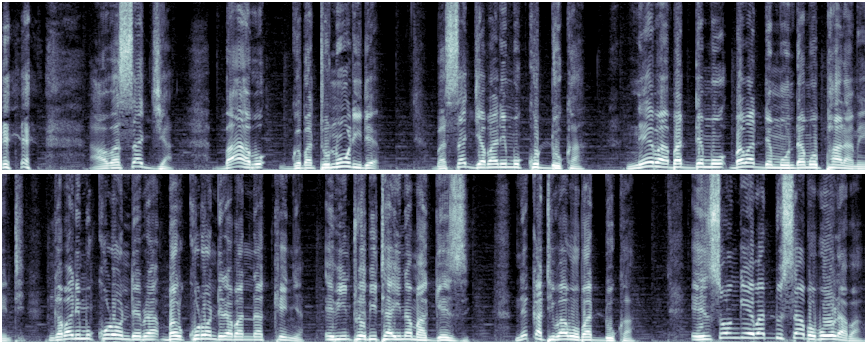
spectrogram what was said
Abasajja baabo gwe batunuulire basajja bali mu kudduka naye babadde mu- babadde munda mu palamenti nga bali mu kulondera ba- kulondera bannakenya ebintu ebitalina magezi. Ne kati baabo badduka. Ensonga ebadduse abo boolaba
